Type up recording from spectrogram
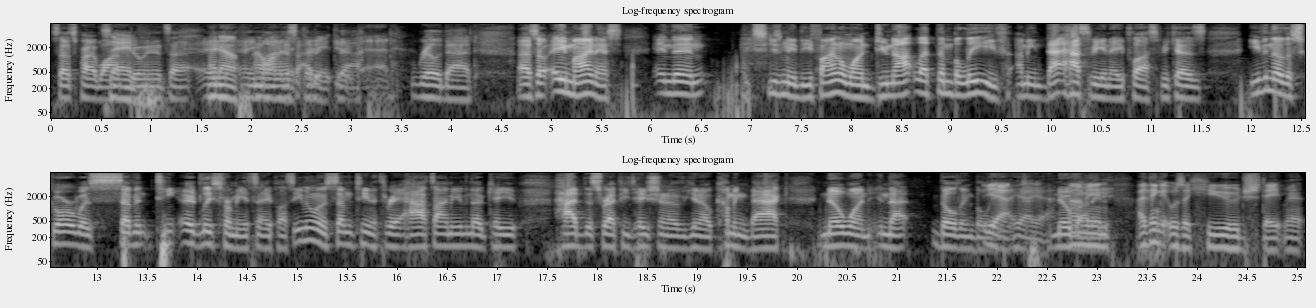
so that's probably why Same. I'm doing it. It's a, a I know. A I minus. I did- yeah, bad. really bad. Uh, so A minus, and then excuse me, the final one. Do not let them believe. I mean, that has to be an A plus because even though the score was 17, or at least for me, it's an A plus. Even when it was 17 to three at halftime, even though KU had this reputation of you know coming back, no one in that building believed. Yeah, yeah, yeah. Nobody. I mean, I think it was a huge statement.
